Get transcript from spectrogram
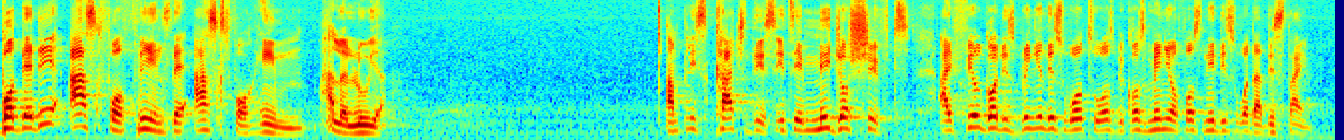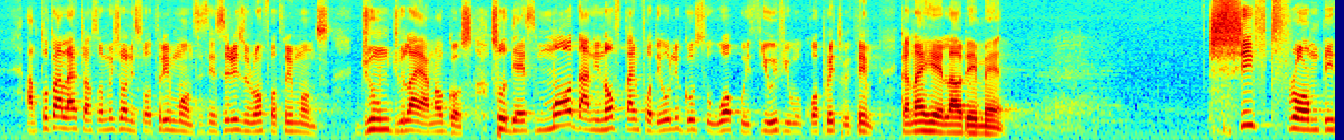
But they didn't ask for things, they asked for Him. Hallelujah. And please catch this. It's a major shift. I feel God is bringing this word to us because many of us need this word at this time. And total life transformation is for three months. It's a series we run for three months June, July, and August. So there's more than enough time for the Holy Ghost to work with you if you will cooperate with Him. Can I hear a loud amen? amen. Shift from the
